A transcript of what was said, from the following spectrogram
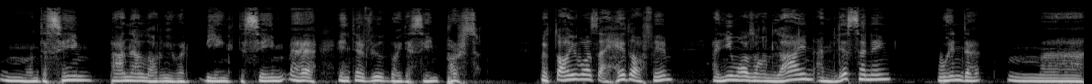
on the same panel or we were being the same uh, interviewed by the same person. But I was ahead of him and he was online and listening when the um, uh,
